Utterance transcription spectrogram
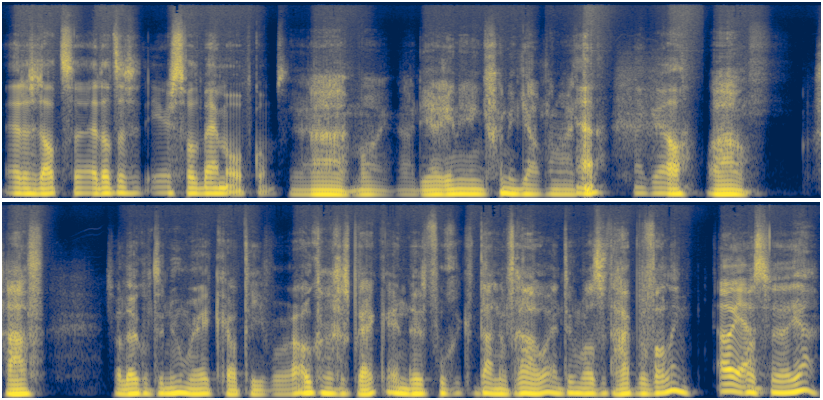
Eh, dus dat, eh, dat is het eerste wat bij me opkomt. Ja, mooi. Nou, die herinnering gun ik jou van harte. Ja, dankjewel. Wauw, gaaf. Zo leuk om te noemen. Ik had hiervoor ook een gesprek en dat vroeg ik het aan een vrouw en toen was het haar bevalling. Oh ja, Was, eh, ja.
